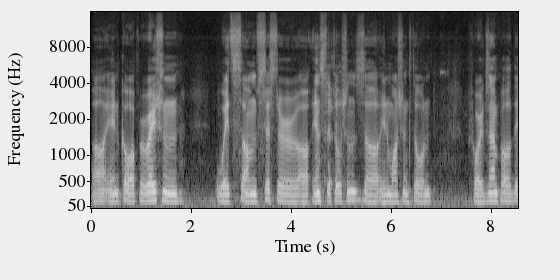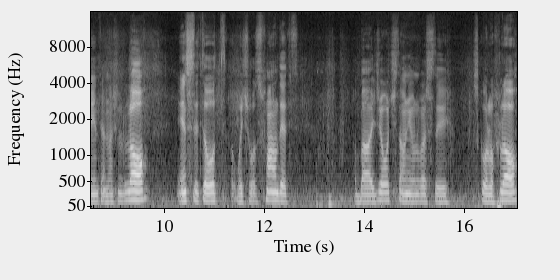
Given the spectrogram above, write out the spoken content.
uh, in cooperation with some sister uh, institutions uh, in Washington. For example, the International Law Institute, which was founded by Georgetown University School of Law,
